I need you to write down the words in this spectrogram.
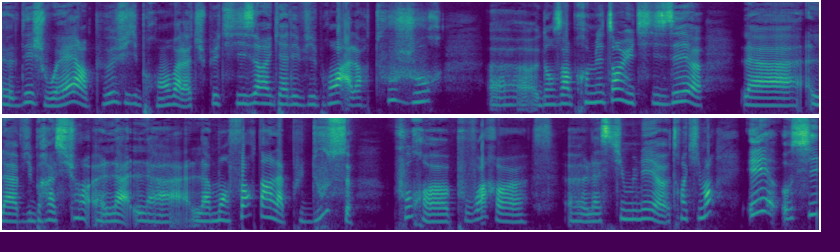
des jouets un peu vibrants. Voilà, tu peux utiliser un galet vibrant. Alors toujours, dans un premier temps, utiliser la, vibration la, la, moins forte, hein, la plus douce, pour euh, pouvoir euh, euh, la stimuler tranquillement. Et aussi,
